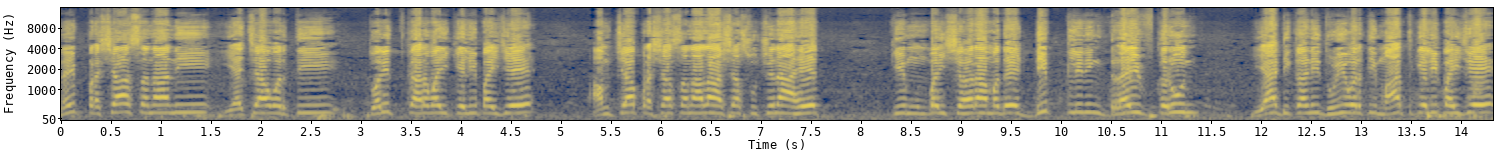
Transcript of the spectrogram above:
नाही. प्रशासनाने याच्यावरती त्वरित कारवाई केली पाहिजे. आमच्या प्रशासनाला अशा सूचना आहेत. की मुंबई शहरामध्ये डीप क्लिनिंग ड्राईव्ह करून या ठिकाणी धुळीवरती मात केली पाहिजे.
